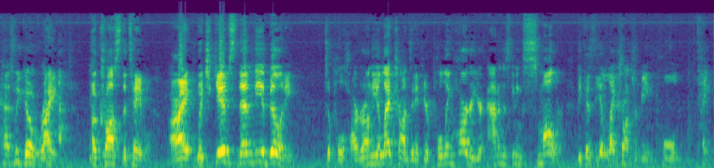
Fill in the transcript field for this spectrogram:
As we go right across the table. All right, which gives them the ability to pull harder on the electrons. And if you're pulling harder, your atom is getting smaller because the electrons are being pulled tight.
